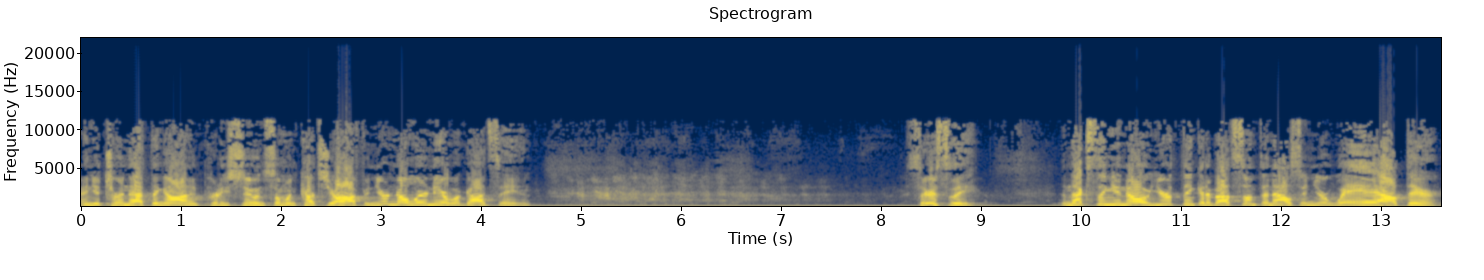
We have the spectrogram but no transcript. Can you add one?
And you turn that thing on and pretty soon someone cuts you off and you're nowhere near what God's saying. Seriously. The next thing you know, you're thinking about something else and you're way out there.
